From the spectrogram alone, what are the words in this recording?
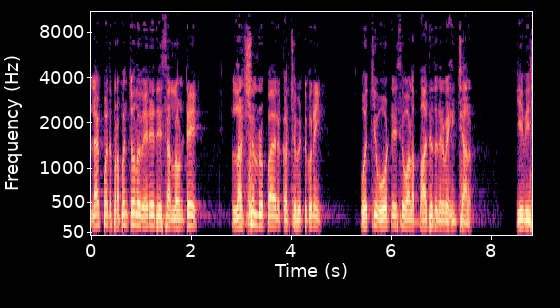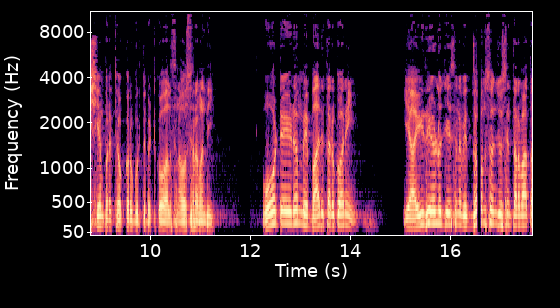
లేకపోతే ప్రపంచంలో వేరే దేశాల్లో ఉంటే లక్షల రూపాయలు ఖర్చు పెట్టుకుని వచ్చి ఓటేసి వాళ్ళ బాధ్యత నిర్వహించారు. ఈ విషయం ప్రతి ఒక్కరూ గుర్తుపెట్టుకోవాల్సిన అవసరం ఉంది. ఓటేయడం మీ బాధ్యత అనుకొని ఈ ఐదేళ్ళు చేసిన విధ్వంసం చూసిన తర్వాత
